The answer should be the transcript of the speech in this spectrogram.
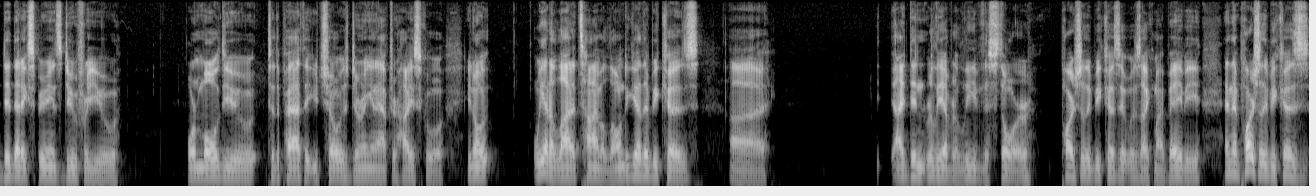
did that experience do for you or mold you to the path that you chose during and after high school? You know, we had a lot of time alone together because uh, I didn't really ever leave the store, partially because it was like my baby, and then partially because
